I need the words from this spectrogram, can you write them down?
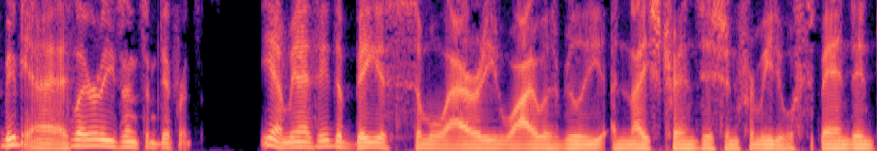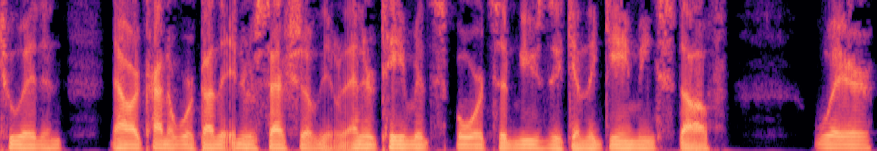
Maybe yeah, similarities and some differences. Yeah, I mean, I think the biggest similarity and why it was really a nice transition for me to expand into it. And now I kind of work on the intersection of you know, entertainment, sports, and music and the gaming stuff, where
